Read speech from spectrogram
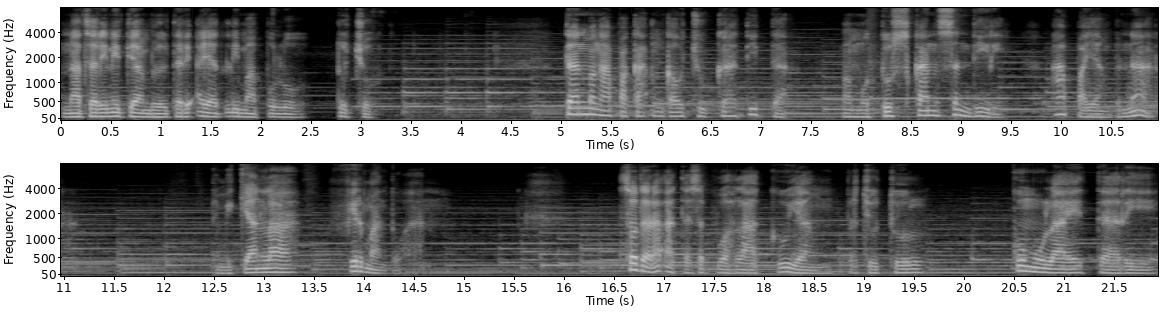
Nazar ini diambil dari ayat 57. Dan mengapakah engkau juga tidak memutuskan sendiri apa yang benar? Demikianlah firman Tuhan. Saudara, ada sebuah lagu yang berjudul Kumulai dari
